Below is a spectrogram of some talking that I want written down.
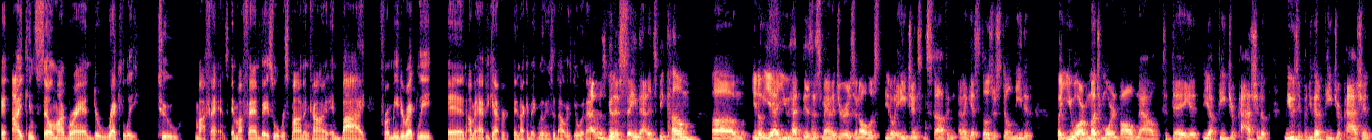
and I can sell my brand directly to my fans, and my fan base will respond in kind and buy from me directly. And I'm a happy camper, and I can make millions of dollars doing that. I was gonna say that it's become um, you know, yeah, you had business managers and all those, you know, agents and stuff, and, and I guess those are still needed, but you are much more involved now today. It, yeah, feed your passion of music, but you got to feed your passion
